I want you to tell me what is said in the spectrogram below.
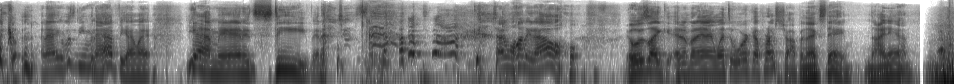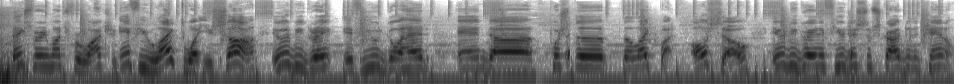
I go- and I wasn't even happy. I went, yeah, man, it's Steve. And I just, I wanted out. It was like, and but I went to work at Price Chopper the next day, 9 a.m. Thanks very much for watching. If you liked what you saw, it would be great if you would go ahead, and uh, push the, the like button. Also, it would be great if you just subscribe to the channel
